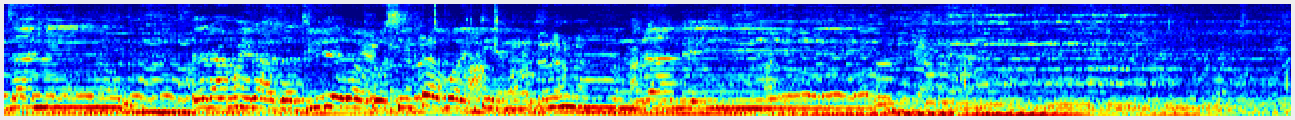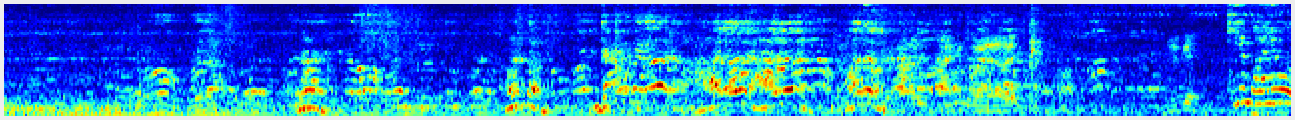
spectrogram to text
जाने रामै राजा थिए र बसित बस्थिन् रानी के भयो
